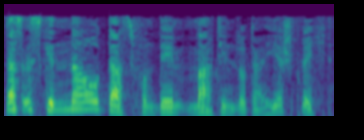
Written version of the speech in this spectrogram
Das ist genau das, von dem Martin Luther hier spricht.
